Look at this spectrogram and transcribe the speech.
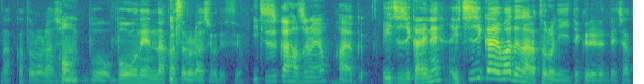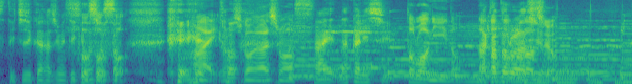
中トロラジオ。ほんぼ忘年中トロラジオですよ。一次会始めよう早く。一次会ね。一次会までならトロにいてくれるんでじゃあちょっと一次会始めていきましょうか。そうえーっとはいよろしくお願いします。はい中西。トロニーの中トロラジオ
